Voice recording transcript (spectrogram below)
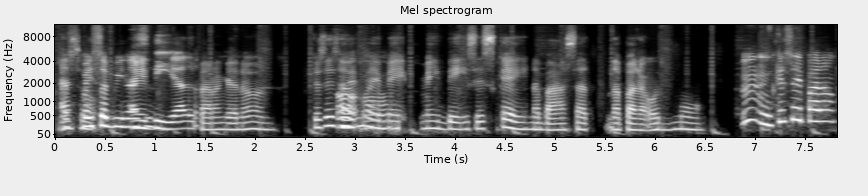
Tapos So, may sabihin na, Ideal, parang ganun. Kasi sabi eh, Oo. may, may basis ka eh, nabasa at napanood mo. mm, kasi parang,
